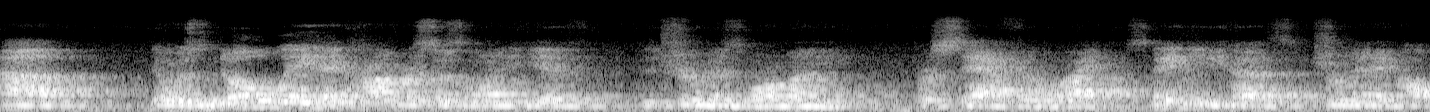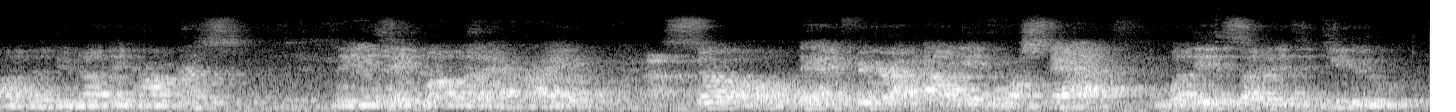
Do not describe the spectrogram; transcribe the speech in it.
Um, there was no way that Congress was going to give the Trumans more money for staff for the White House, mainly because Truman had called them the do nothing Congress. They didn't take well to that, right? So they had to figure out how to get more staff. And what they decided to do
